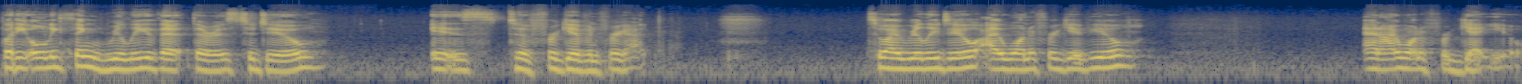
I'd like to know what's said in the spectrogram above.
But the only thing really that there is to do is to forgive and forget. So I really do. I want to forgive you. And I want to forget you.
